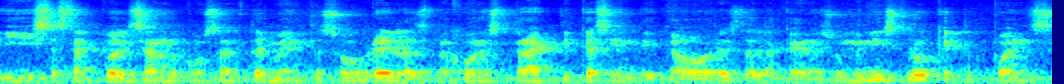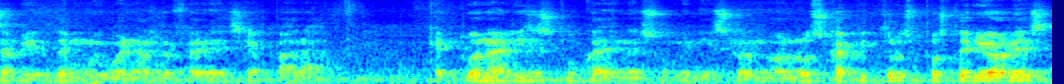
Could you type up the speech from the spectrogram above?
y se está actualizando constantemente sobre las mejores prácticas e indicadores de la cadena de suministro que te pueden servir de muy buena referencia para que tú analices tu cadena de suministro. En los capítulos posteriores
